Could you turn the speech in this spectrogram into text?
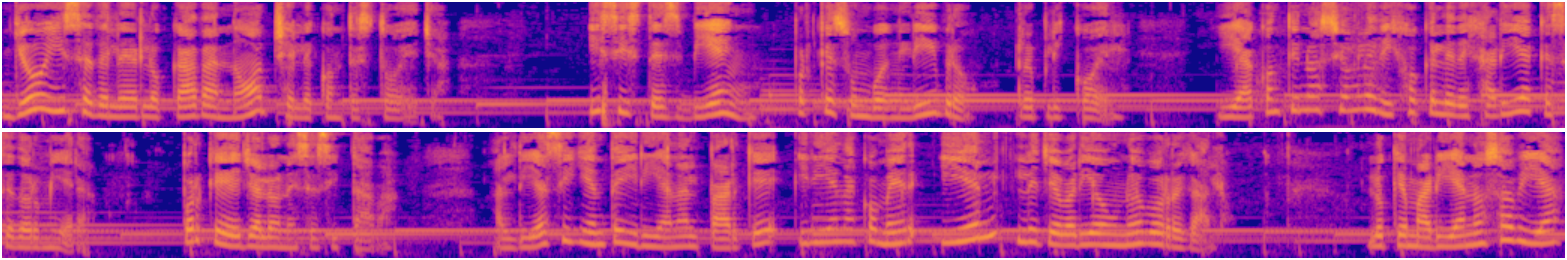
Yo hice de leerlo cada noche, le contestó ella. Hiciste bien, porque es un buen libro, replicó él, y a continuación le dijo que le dejaría que se durmiera, porque ella lo necesitaba. Al día siguiente irían al parque, irían a comer y él le llevaría un nuevo regalo. Lo que María no sabía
